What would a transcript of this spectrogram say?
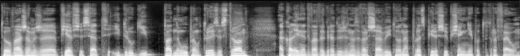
to uważam, że pierwszy set i drugi padną łupem którejś ze stron, a kolejne dwa wygra drużyna z Warszawy i to ona po raz pierwszy sięgnie po to trofeum.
